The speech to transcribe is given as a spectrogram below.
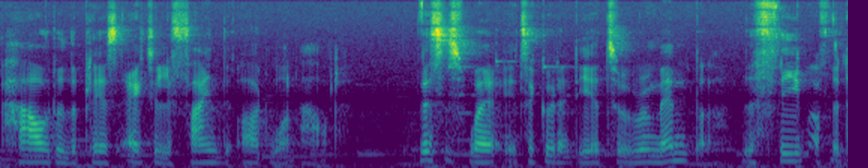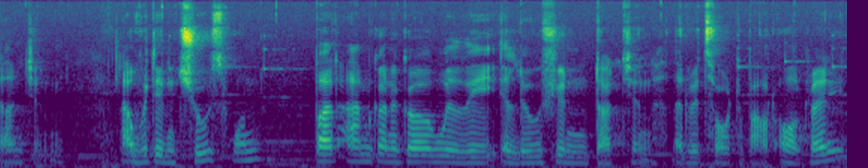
How do the players actually find the odd one out? This is where it's a good idea to remember the theme of the dungeon. Now we didn't choose one, but I'm gonna go with the illusion dungeon that we talked about already,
